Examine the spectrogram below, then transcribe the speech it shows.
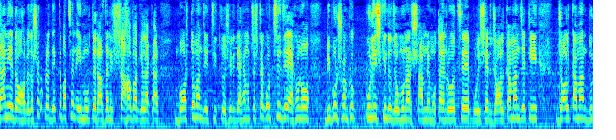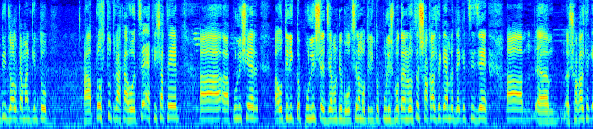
জানিয়ে দেওয়া হবে। দর্শক, আপনারা দেখতে পাচ্ছেন এই মুহূর্তে রাজধানীর শাহবাগ এলাকার বর্তমান যে চিত্র, সেটি দেখানোর চেষ্টা করছি যে এখনও বিপুল সংখ্যক পুলিশ কিন্তু যমুনার সামনে মোতায়েন রয়েছে। পুলিশের জল কামান যেটি জল কামান দুটি জল কামান কিন্তু প্রস্তুত রাখা হয়েছে। একই সাথে পুলিশের অতিরিক্ত পুলিশ, যেমনটি বলছিলাম, অতিরিক্ত পুলিশ মোতায়েন রয়েছে। সকাল থেকে আমরা দেখেছি যে সকাল থেকে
